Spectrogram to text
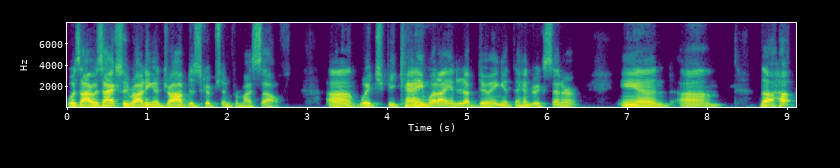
was I was actually writing a job description for myself, uh, which became what I ended up doing at the Hendricks Center. And um, the, ho-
